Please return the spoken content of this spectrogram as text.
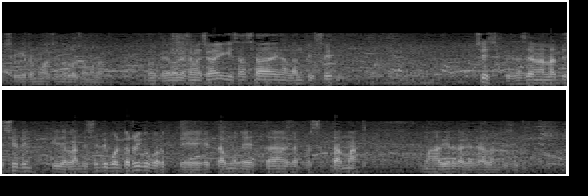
seguiremos haciéndolo de esa manera. Ok, lo que se menciona es que quizás sea en Atlantic City. Sí, sí, quizás sea en Atlantic City y de Atlantic City Puerto Rico porque estamos, está, la empresa está más, más abierta que sea Atlantic City.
